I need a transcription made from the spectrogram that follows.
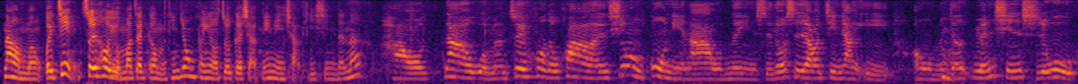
那我们韦静最后有没有再跟我们听众朋友做个小叮咛、小提醒的呢？好，那我们最后的话，希望过年啊，我们的饮食都是要尽量以哦我们的原形食物、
